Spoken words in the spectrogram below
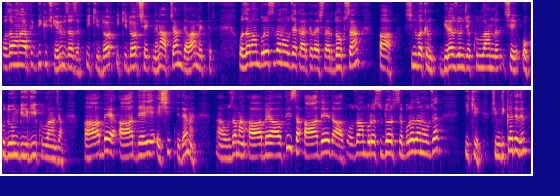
O zaman artık dik üçgenimiz hazır. 2 4 2 4 şeklinde ne yapacağım? Devam ettir. O zaman burası da ne olacak arkadaşlar? 90 A. Şimdi bakın biraz önce kullandığım şey okuduğum bilgiyi kullanacağım. AB AD'ye eşitti değil mi? Ha, o zaman AB 6 ise AD de 6. O zaman burası 4 ise buradan olacak 2. Şimdi dikkat edin.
